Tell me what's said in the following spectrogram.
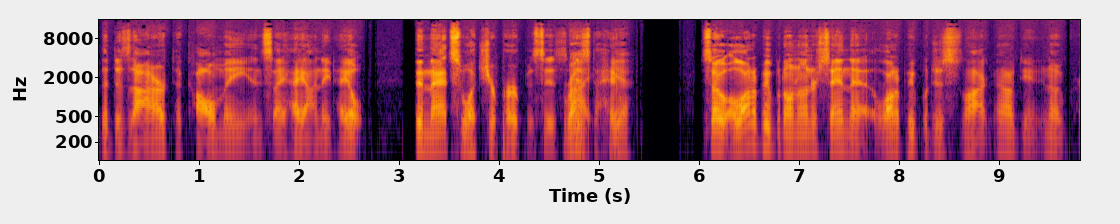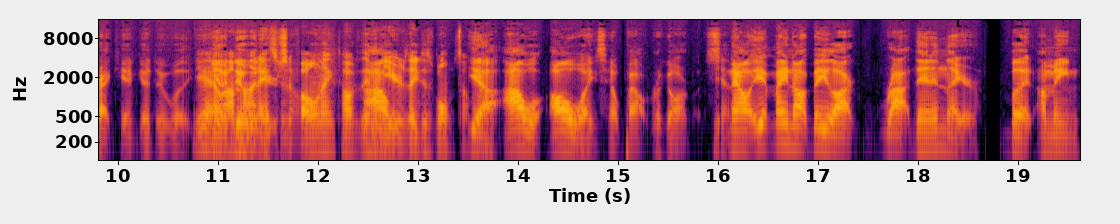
the desire to call me and say, "Hey, I need help," then that's what your purpose is, is right. to help. Yeah. So a lot of people don't understand that. A lot of people just like, oh, you know, crackhead, go do what. Yeah. you know, I'm not answering the phone. I ain't talked to them I'll- in years. They just want something. Yeah, I will always help out regardless. Yeah. Now it may not be like right then and there, but I mean,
